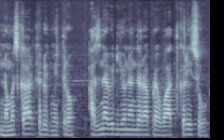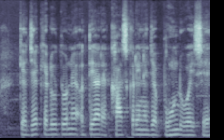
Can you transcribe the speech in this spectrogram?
નમસ્કાર ખેડૂત મિત્રો. આજના વિડીયોની અંદર આપણે વાત કરીશું કે જે ખેડૂતોને અત્યારે ખાસ કરીને જે ભૂંડ હોય છે,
